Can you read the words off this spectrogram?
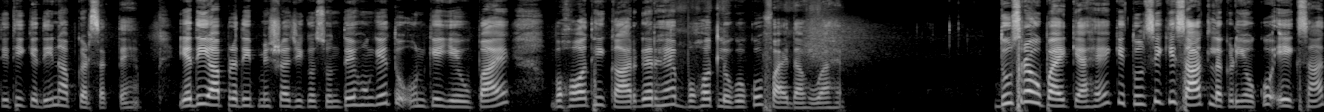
तिथि के दिन आप कर सकते हैं। यदि आप प्रदीप मिश्रा जी को सुनते होंगे तो उनके ये उपाय बहुत ही कारगर हैं, बहुत लोगों को फ़ायदा हुआ है। दूसरा उपाय क्या है कि तुलसी की सात लकड़ियों को एक साथ,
